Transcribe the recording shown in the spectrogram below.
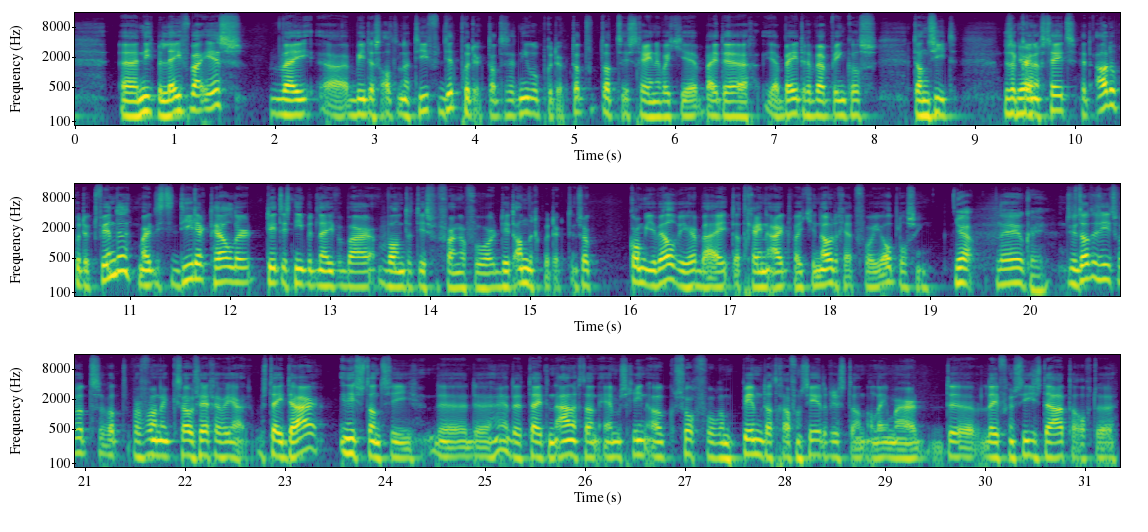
niet beleefbaar is. Wij bieden als alternatief dit product. Dat is het nieuwe product. Dat, dat is hetgene wat je bij de ja, betere webwinkels dan ziet. Dus dan kan Ja. je nog steeds het oude product vinden, maar het is direct helder. Dit is niet beleefbaar, want het is vervangen voor dit andere product. En zo kom je wel weer bij datgene uit wat je nodig hebt voor je oplossing. Ja, nee, oké. Dus dat is iets wat, wat, waarvan ik zou zeggen, van, ja, besteed daar in eerste instantie de, de, de tijd en aandacht aan. En misschien ook zorg voor een PIM dat geavanceerder is dan alleen maar de leveranciersdata of de,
